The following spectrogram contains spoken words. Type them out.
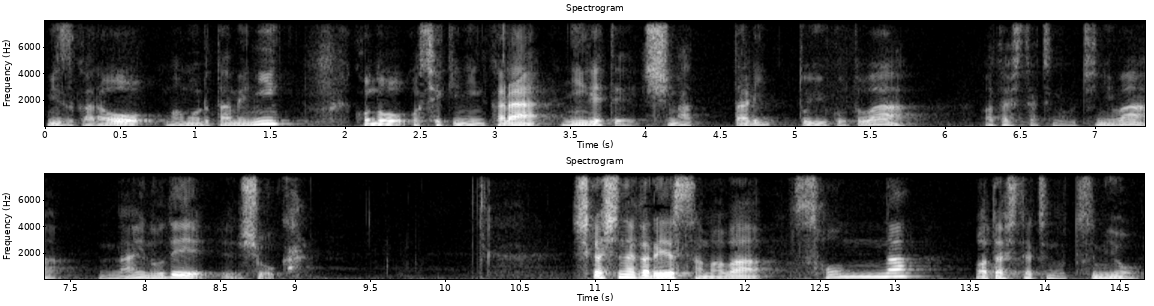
自らを守るためにこの責任から逃げてしまったりということは私たちのうちにはないのでしょうか。しかしながらイエス様はそんな私たちの罪を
